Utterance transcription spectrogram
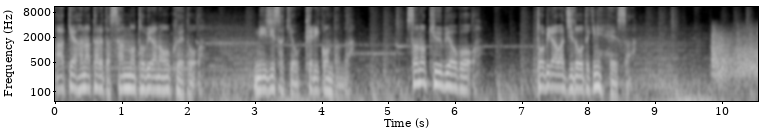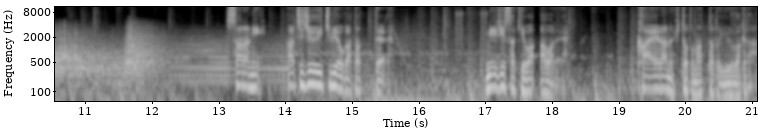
開け放たれた3の扉の奥へと虹先を蹴り込んだんだその9秒後扉は自動的に閉鎖さらに81秒が経って虹先は哀れ帰らぬ人となったというわけだ。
